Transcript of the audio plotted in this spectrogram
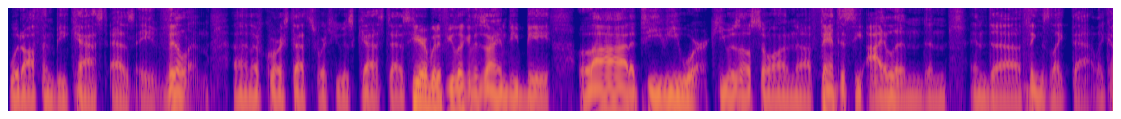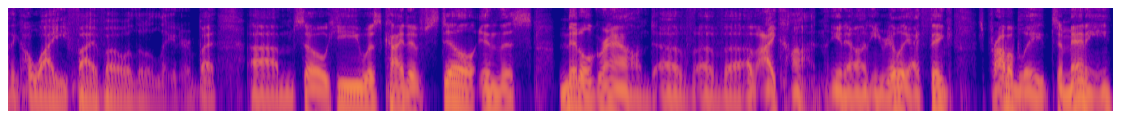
would often be cast as a villain. And of course, that's what he was cast as here. But if you look at his IMDb, a lot of TV work. He was also on uh, Fantasy Island and and uh, things like that. Like I think Hawaii Five O a little later. But um, so he was kind of still in this middle ground of of uh, of icon, you know. And he really, I think, is probably to many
